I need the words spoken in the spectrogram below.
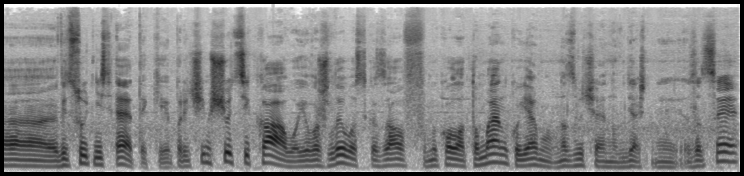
е, відсутність етики. Причому, що цікаво і важливо, сказав Микола Томенко, я йому надзвичайно вдячний за це.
